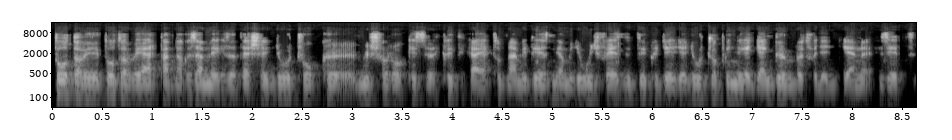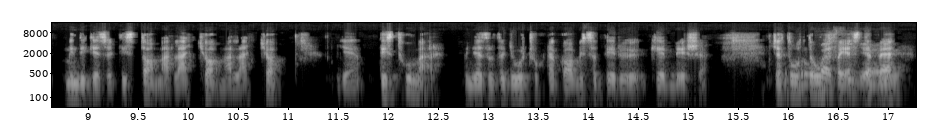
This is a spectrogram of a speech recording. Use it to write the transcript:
Tótavé, Tótavé Árpádnak az emlékezetes egy gyógycsók ö, műsorról készített kritikáját tudnám idézni, ami úgy fejeződik, hogy egy a gyógycsók mindig egy ilyen gömböt, vagy egy ilyen, ezért mindig ez, hogy tiszta, már látja, már látja, ugye tisztul már? Ugye ez volt a gyógycsóknak a visszatérő kérdése. És a Tóta úgy fejezte figyelni. be,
